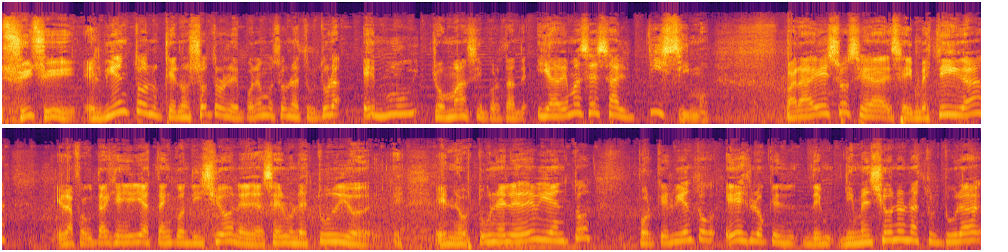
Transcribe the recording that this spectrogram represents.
Sí, sí, el viento que nosotros le ponemos a una estructura es mucho más importante y además es altísimo. Para eso se, se investiga, eh, la Facultad de Ingeniería está en condiciones de hacer un estudio de- en los túneles de viento, porque el viento es lo que dimensiona una estructura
